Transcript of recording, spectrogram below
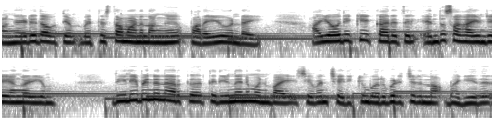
അങ്ങയുടെ ദൗത്യം വ്യത്യസ്തമാണെന്ന് അങ്ങ് പറയുകയുണ്ടായി. അയോധ്യയ്ക്ക് ഇക്കാര്യത്തിൽ എന്ത് സഹായം ചെയ്യാൻ കഴിയും? ദിലീപിന്റെ നേർക്ക് തിരിയുന്നതിന് മുൻപായി ശിവൻ ശരിക്കും വെറുപിടിച്ചിരുന്ന ഭഗീര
